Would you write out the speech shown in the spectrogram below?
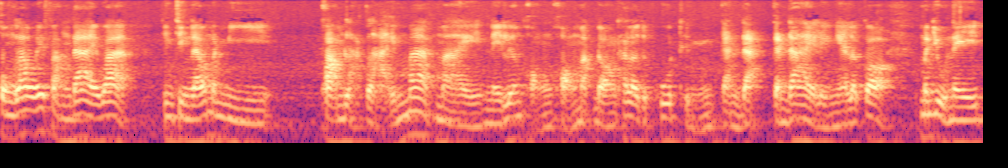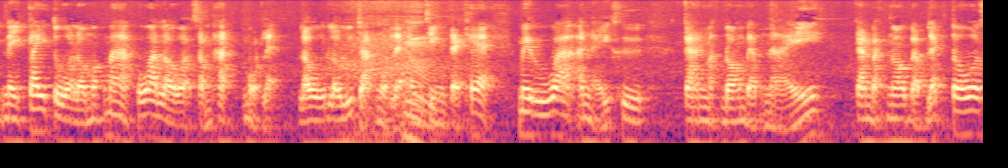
คงเล่าให้ฟังได้ว่าจริง ๆ แล้วมันมี ความหลากหลายมากมายในเรื่องของของหมักดองถ้าเราจะพูดถึงกันได้กันได้อะไรเงี้ยแล้วก็มันอยู่ในในใกล้ตัวเรามากๆ เพราะว่าเราอะสัมผัสหมดแหละ เราเรารู้จักหมดแหละอืจมริงๆแต่แค่ไม่รู้ว่าอันไหนคือการหมักดองแบบไหน การหมักดองแบบแลคโตส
